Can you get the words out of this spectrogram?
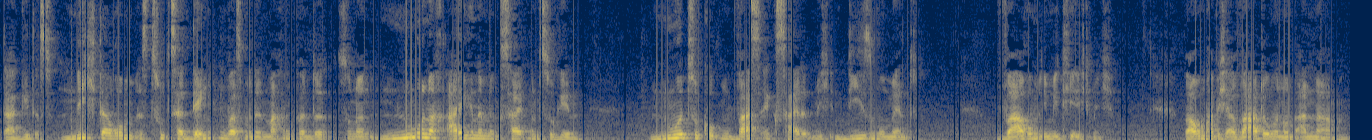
da geht es nicht darum, es zu zerdenken, was man denn machen könnte, sondern nur nach eigenem Excitement zu gehen nur zu gucken, was excited mich in diesem Moment. Warum limitiere ich mich? Warum habe ich Erwartungen und Annahmen?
